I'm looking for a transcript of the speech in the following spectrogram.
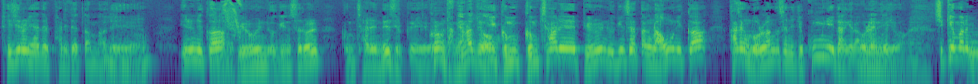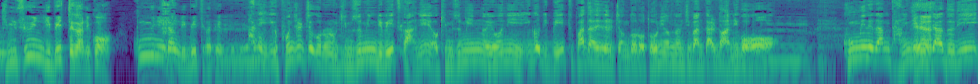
퇴진을 해야 될 판이 됐단 말이에요. 이러니까 변호인 의견서를 검찰에 냈을 거예요. 그럼 당연하죠. 이 검, 검찰의 변호인 의견서가 딱 나오니까 가장 놀란 것은 이제 국민의당이라고 놀란. 거죠. 예. 쉽게 말하면 김수민 리베이트가 아니고 국민의당 리베이트가 되어버린 거예요. 아니 이거 본질적으로는 김수민 리베이트가 아니에요. 김수민 의원이 이거 리베이트 받아야 될 정도로 돈이 없는 집안 딸도 아니고 국민의당 당직자들이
